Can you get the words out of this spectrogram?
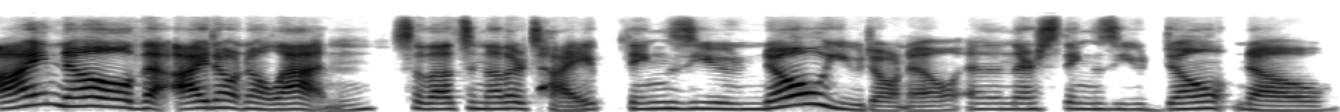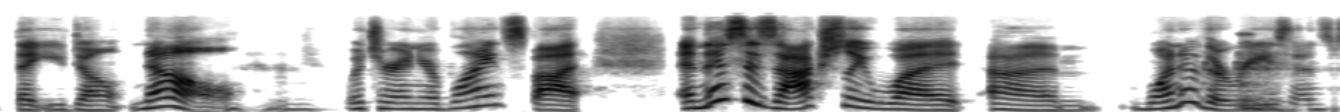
I know that I don't know Latin. So that's another type. Things you know you don't know. And then there's things you don't know that you don't know, mm-hmm. which are in your blind spot. And this is actually what um, one of the reasons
